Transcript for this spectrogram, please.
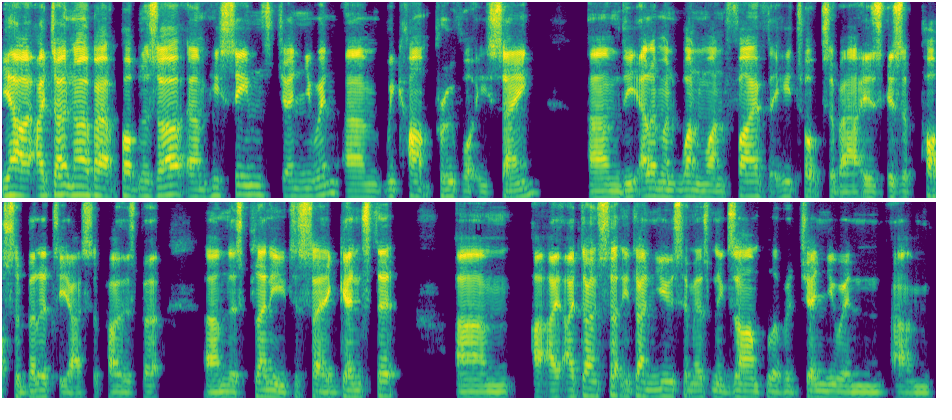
Yeah, I don't know about Bob Lazar. Um, he seems genuine. Um, we can't prove what he's saying. Um, the element 115 that he talks about is, is a possibility, I suppose, but um, there's plenty to say against it. Um, I, I, don't certainly don't use him as an example of a genuine um,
